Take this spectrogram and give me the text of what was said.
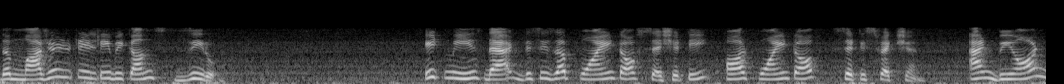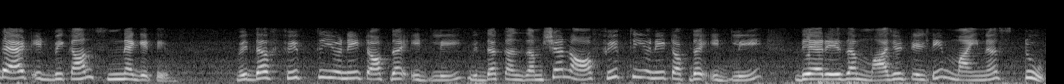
the marginal utility becomes 0. It means that this is a point of satiety or point of satisfaction and beyond that it becomes negative. With the fifth unit of the idli, with the consumption of fifth unit of the idli, there is a marginal utility minus 2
